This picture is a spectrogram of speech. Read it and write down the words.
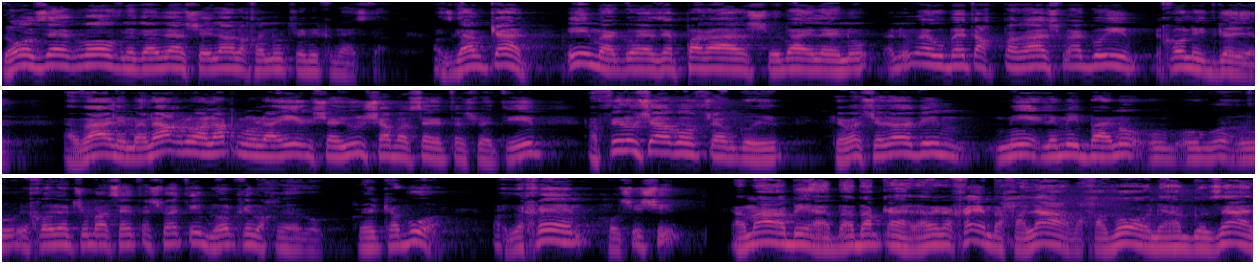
לא עוזר רוב לגבי השאלה לחנות שנכנסת. אז גם כאן, אם הגוי הזה פרש ובא אלינו, אני אומר, הוא בטח פרש מהגויים, יכול להתגייר. אבל אם אנחנו הלכנו לעיר שהיו שם עשרת השבטים, אפילו שהרוב שם גויים, כיוון שלא יודעים מי, למי באנו, הוא, הוא, הוא יכול להיות שהוא בעשרת השבטים, לא הולכים אחרי הרוב, זה קבוע. אז לכן חוששים. אמר רבי אבא בקר, הרי לכם בחלב, בחבור, נהר גוזן,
